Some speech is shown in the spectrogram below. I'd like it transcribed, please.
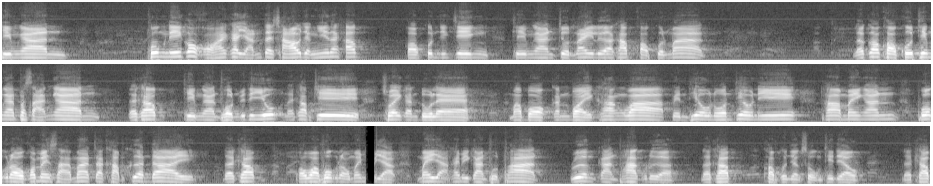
ทีมงานพรุ่งนี้ก็ขอให้ขยันแต่เช้าอย่างนี้นะครับ ขอบคุณจริง ๆ ทีมงานจุดไล่เรือครับ ขอบคุณมาก แล้วก็ขอบคุณทีมงานประสานงานนะครับ ทีมงานผลวิทยุนะครับที่ช่วยกันดูแลมาบอกกันบ่อยครั้งว่าเป็นเที่ยวโน้นเที่ยวนี้ ถ้าไม่งั้นพวกเราก็ไม่สามารถจะขับเคลื่อนได้นะครับ เพราะว่าพวกเราไม่อยากไม่อยากให้มีการผิดพลาดเรื่องการพากเรือนะครับ ขอบคุณอย่างสูงทีเดียวนะครับ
